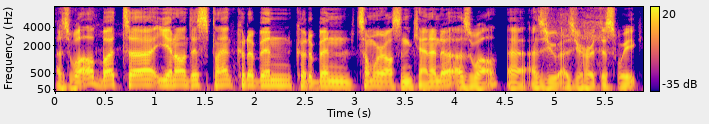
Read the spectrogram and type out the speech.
as well. But uh, you know, this plant could have been could have been somewhere else in Canada as well, uh, as you as you heard this week.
